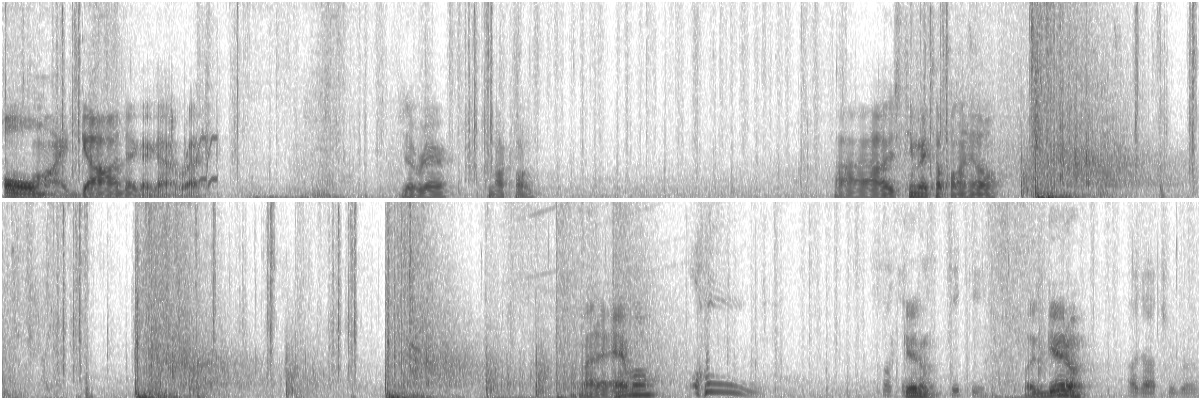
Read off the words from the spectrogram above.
Oh my god, that guy got wrecked. He's over there. Knocked one. Uh, his teammate's up on the hill. Out of ammo. Oh! Fucking Get him. 50. Let's get him. I got you, bro.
